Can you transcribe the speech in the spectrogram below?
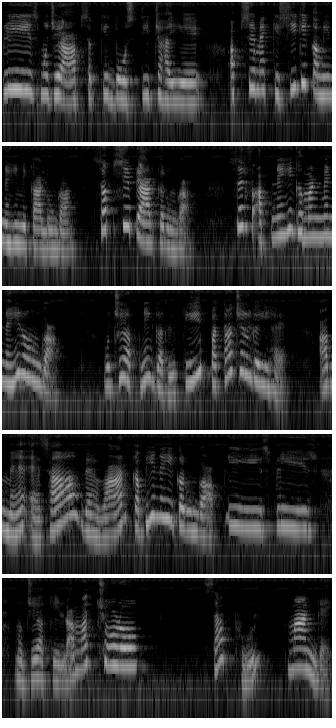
प्लीज़ मुझे आप सबकी दोस्ती चाहिए। अब से मैं किसी की कमी नहीं निकालूँगा, सबसे प्यार करूँगा। सिर्फ़ अपने ही घमंड में नहीं रहूँगा। मुझे अपनी गलती पता चल गई है। अब मैं ऐसा व्यवहार कभी नहीं करूँगा। प्लीज़ प्लीज़, मुझे अकेला मत छोड़ो। सब फूल मान गए।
